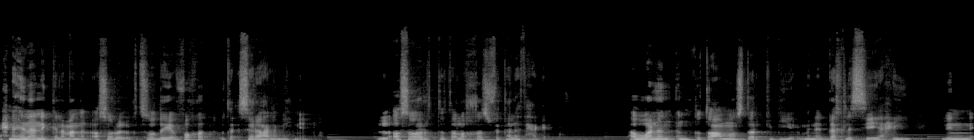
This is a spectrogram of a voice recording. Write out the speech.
إحنا هنا هنتكلم عن الآثار الاقتصادية فقط وتأثيرها على مهنتنا الآثار تتلخص في ثلاث حاجات. أولا انقطاع مصدر كبير من الدخل السياحي لأن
